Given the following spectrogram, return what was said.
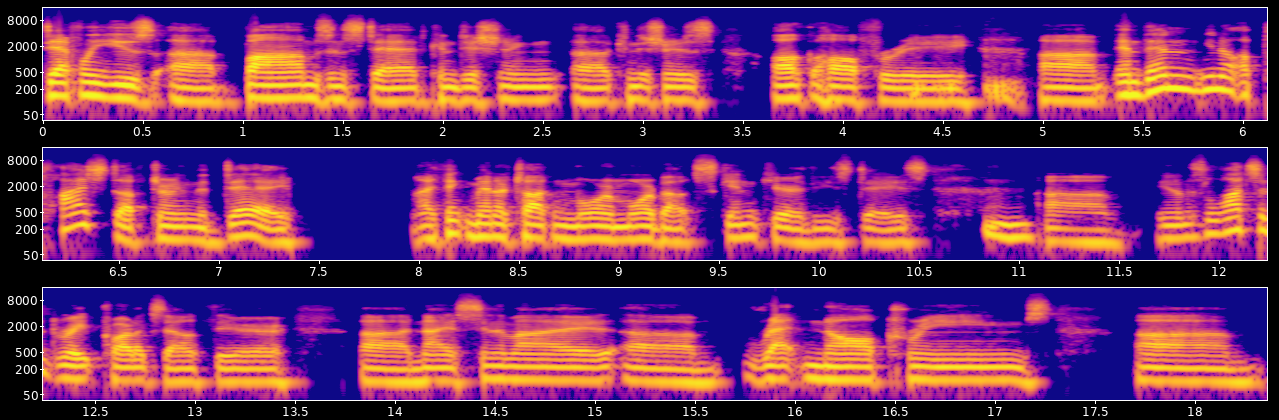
definitely use uh, balms instead, conditioning uh, conditioners, alcohol free, um, and then you know apply stuff during the day I think men are talking more and more about skincare these days. Mm. You know, there's lots of great products out there: uh, niacinamide, um, retinol creams. Um,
